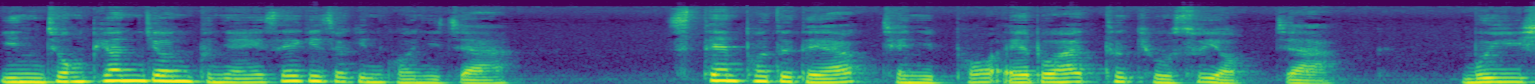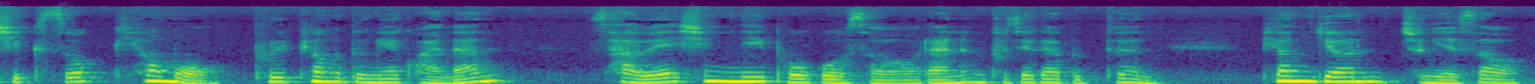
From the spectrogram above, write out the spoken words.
인종 편견 분야의 세계적인 권위자 스탠퍼드 대학 제니퍼 에버하트 교수 역작 무의식 속 혐오, 불평등에 관한 사회 심리 보고서라는 부제가 붙은 편견 중에서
